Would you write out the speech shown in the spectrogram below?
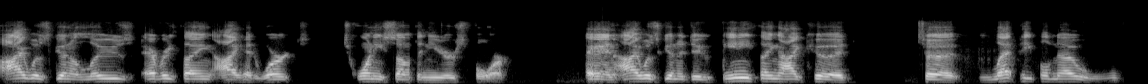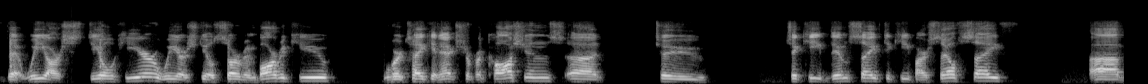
I was going to lose everything I had worked 20 something years for. And I was going to do anything I could to let people know that we are still here. We are still serving barbecue. We're taking extra precautions uh, to to keep them safe, to keep ourselves safe, uh,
